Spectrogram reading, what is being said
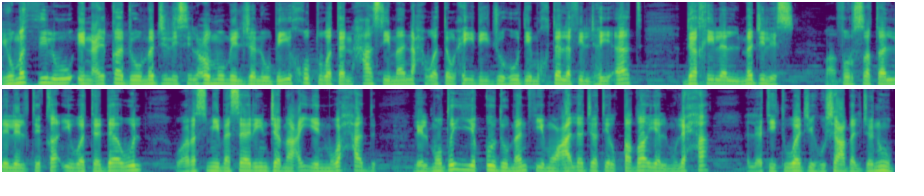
يمثل انعقاد مجلس العموم الجنوبي خطوة حاسمة نحو توحيد جهود مختلف الهيئات داخل المجلس وفرصة للالتقاء والتداول ورسم مسار جماعي موحد للمضي قدما في معالجة القضايا الملحة التي تواجه شعب الجنوب.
